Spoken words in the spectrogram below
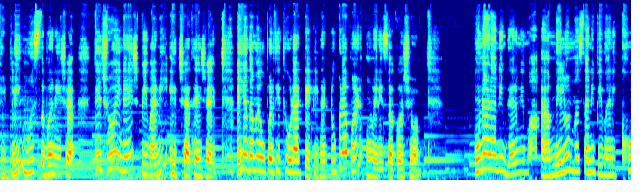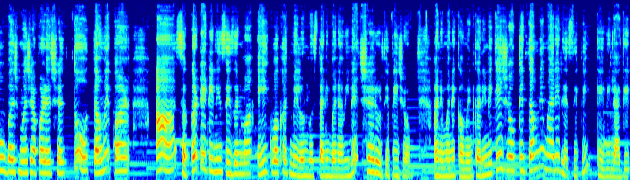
કેટલી મસ્ત બની છે, કે જોઈને જ પીવાની ઈચ્છા થઈ જાય. અહીંયા તમે ઉપરથી થોડા ટેટીના ટુકડા પણ ઉમેરી શકો છો. ઉનાળાની ગરમીમાં આ મેલોન મસ્તાની પીવાની ખૂબ જ મજા પડે છે. તો તમે પણ આ સક્કરટેટીની સિઝનમાં એક વખત મેલોન મસ્તાની બનાવીને જરૂરથી પીજો. અને મને કમેન્ટ કરીને કહેજો કે તમને મારી રેસીપી કેવી લાગી.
